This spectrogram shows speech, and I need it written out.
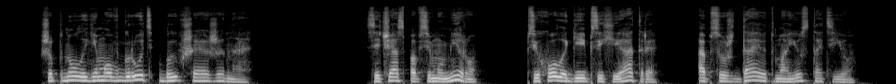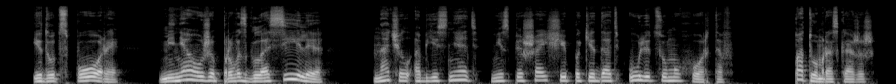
— шепнула ему в грудь бывшая жена. Сейчас по всему миру психологи и психиатры обсуждают мою статью. Идут споры, меня уже провозгласили, начал объяснять не спешащий покидать улицу Мухортов. Потом расскажешь.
